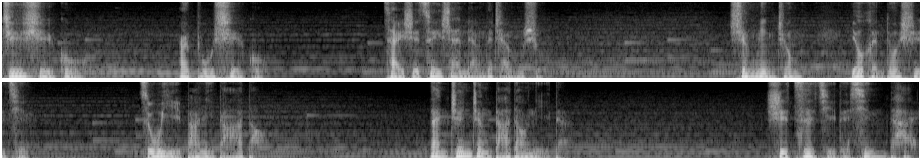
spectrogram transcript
知世故而不世故，才是最善良的成熟。生命中有很多事情足以把你打倒，但真正打倒你的，是自己的心态。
